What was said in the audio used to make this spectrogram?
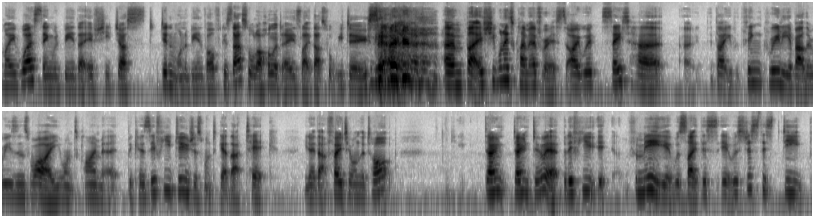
my worst thing would be that if she just didn't want to be involved because that's all our holidays, like that's what we do. So, um, but if she wanted to climb Everest, I would say to her, uh, like, think really about the reasons why you want to climb it. Because if you do just want to get that tick, you know, that photo on the top, don't don't do it. But if you, it, for me, it was like this. It was just this deep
